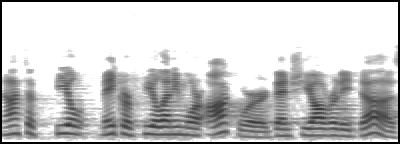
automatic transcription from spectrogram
not to feel, make her feel any more awkward than she already does,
